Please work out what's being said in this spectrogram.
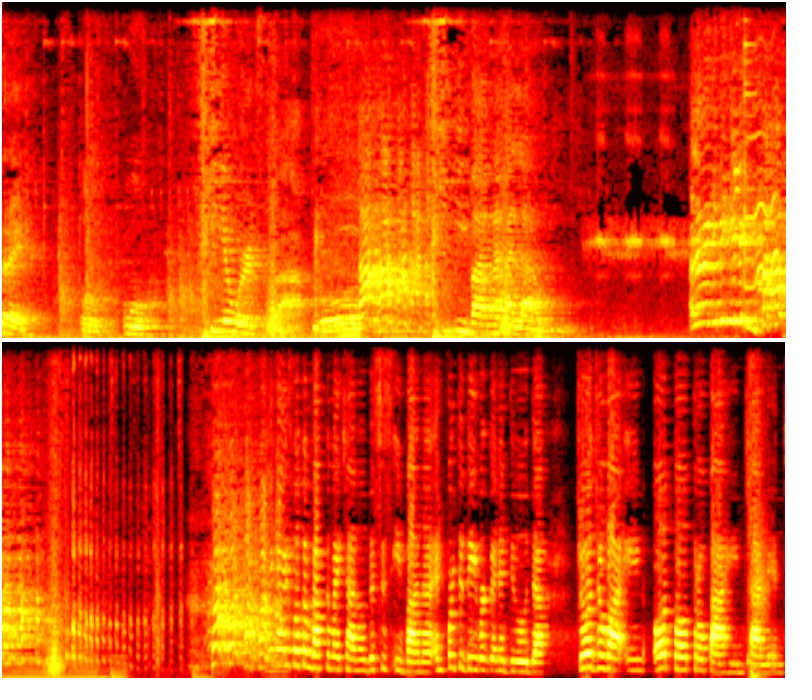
ilustre. Oh. Oh. Pia Wurzbach. Oh. Ivana Alawi. Alam mo, kinikilig ba? Hi guys, welcome back to my channel. This is Ivana and for today we're gonna do the Jojowain Ototropahin Challenge.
